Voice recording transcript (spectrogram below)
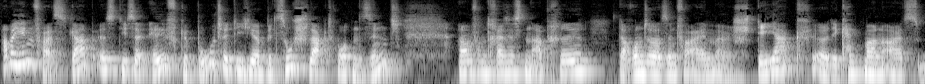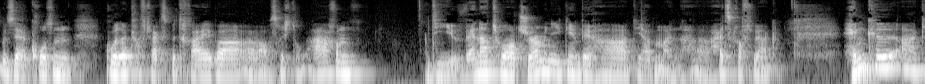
Aber jedenfalls gab es diese elf Gebote, die hier bezuschlagt worden sind vom 30. April. Darunter sind vor allem äh, Steag, äh, die kennt man als sehr großen Kohlekraftwerksbetreiber äh, aus Richtung Aachen die Venator Germany GmbH, die haben ein Heizkraftwerk. Henkel AG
